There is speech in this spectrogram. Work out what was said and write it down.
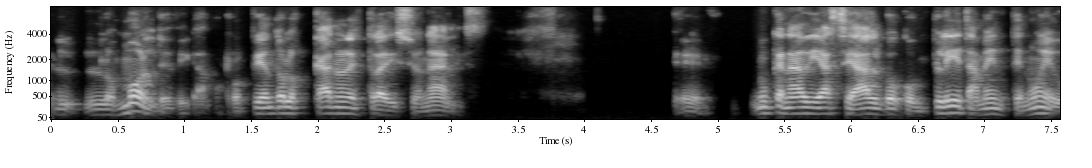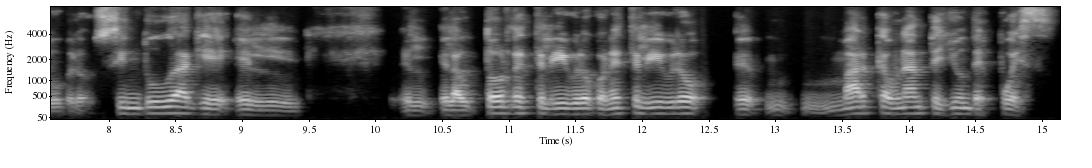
los moldes, digamos, rompiendo los cánones tradicionales. Eh, nunca nadie hace algo completamente nuevo, pero sin duda que el, el, autor de este libro, con este libro, eh, marca un antes y un después.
